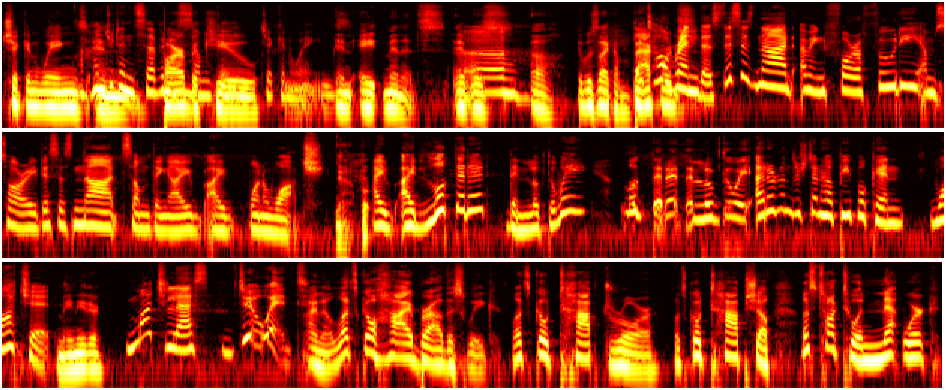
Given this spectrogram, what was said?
chicken wings and barbecue chicken wings. in eight minutes. It was, oh, it was like a backwards. It's horrendous. This is not. I mean, for a foodie, I'm sorry. This is not something I I want to watch. Yeah, but- I I looked at it, then looked away, looked at it, then looked away. I don't understand how people can watch it, Me neither. much less do it. I know. Let's go highbrow this week. Let's go top drawer. Let's go top shelf. Let's talk to a network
